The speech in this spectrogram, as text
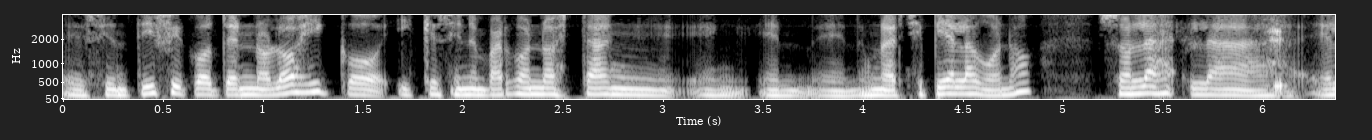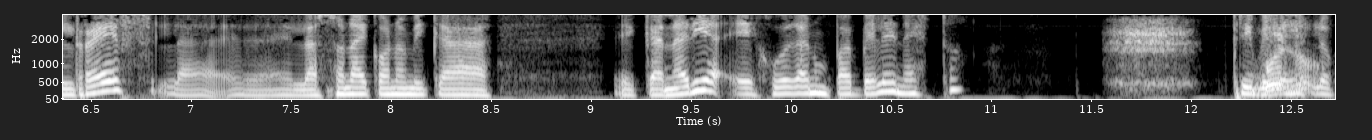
eh, científico, tecnológico y que sin embargo no están en, un archipiélago, ¿no? Son las, el REF, la, zona económica canaria, ¿juegan un papel en esto? bueno,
